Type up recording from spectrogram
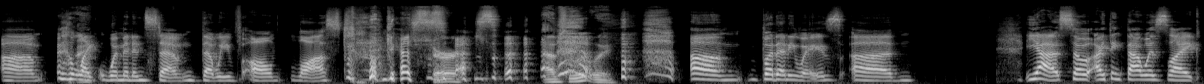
um like women in STEM that we've all lost, I guess. Sure. Absolutely. um but anyways um yeah so i think that was like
